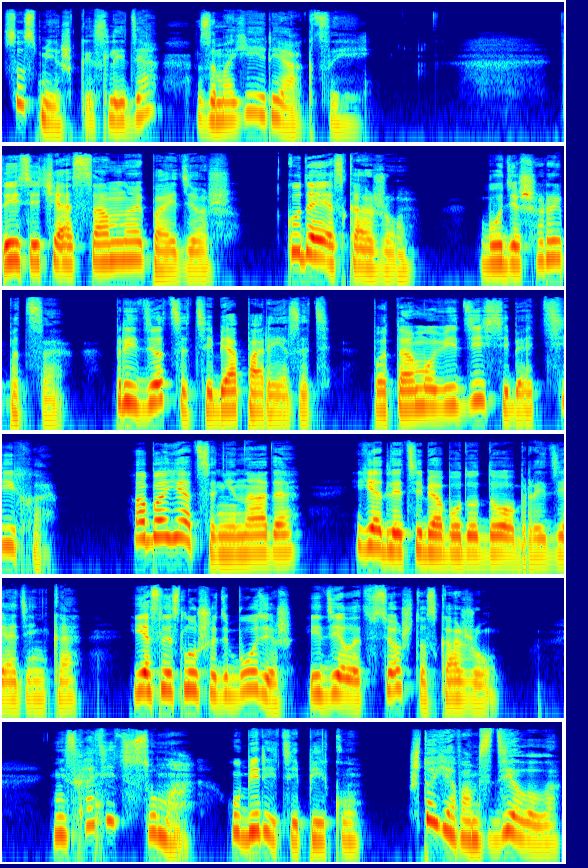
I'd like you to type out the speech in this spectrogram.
с усмешкой следя за моей реакцией. «Ты сейчас со мной пойдешь. Куда я скажу? Будешь рыпаться, придется тебя порезать, потому веди себя тихо. А бояться не надо». Я для тебя буду добрый, дяденька, если слушать будешь и делать все, что скажу». «Не сходите с ума. Уберите пику. Что я вам сделала?»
